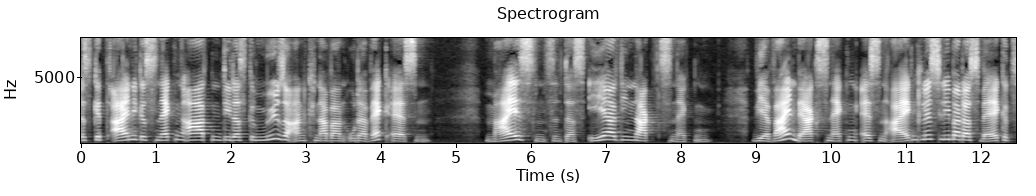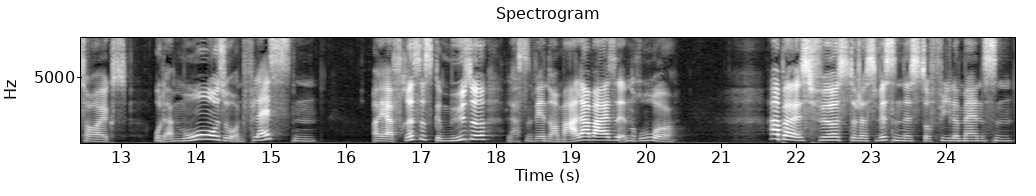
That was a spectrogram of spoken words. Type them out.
es gibt einige Snackenarten, die das Gemüse anknabbern oder wegessen. Meistens sind das eher die Nacktsnacken. Wir Weinbergsnacken essen eigentlich lieber das welke Zeugs oder Moose und Flesten. Euer frisses Gemüse lassen wir normalerweise in Ruhe. Aber ich fürchte, das wissen nicht so viele Menschen.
